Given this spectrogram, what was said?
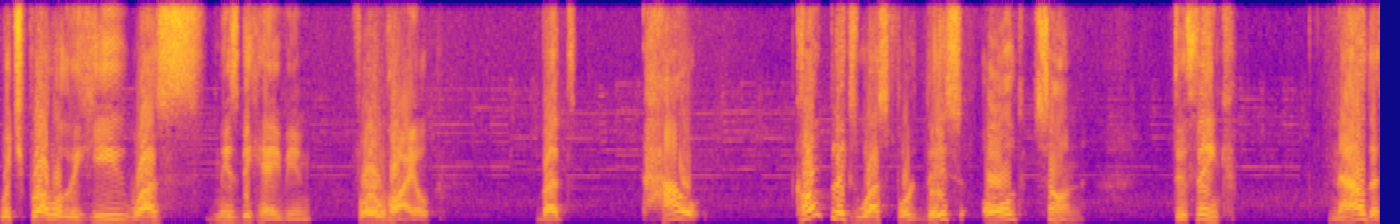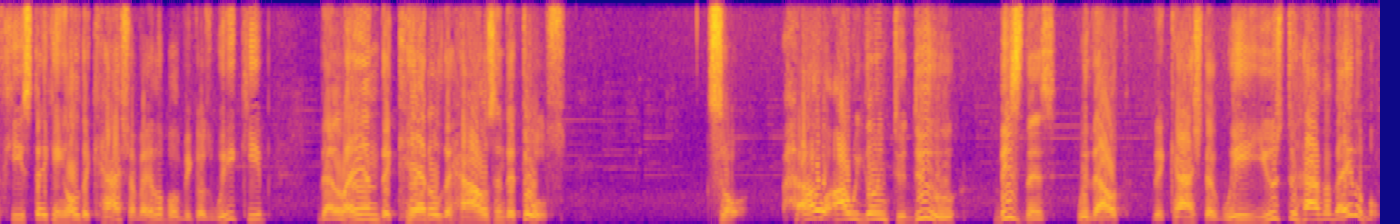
which probably he was misbehaving for a while, but how complex was for this old son to think now that he's taking all the cash available because we keep the land, the cattle, the house, and the tools. So, how are we going to do business without the cash that we used to have available?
